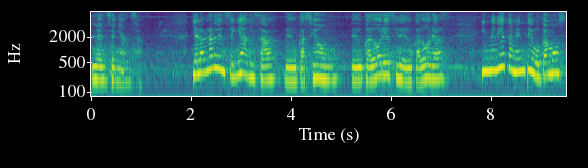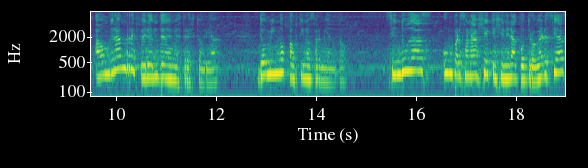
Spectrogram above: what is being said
la enseñanza. Y al hablar de enseñanza, de educación, de educadores y de educadoras, inmediatamente evocamos a un gran referente de nuestra historia, Domingo Faustino Sarmiento. Sin dudas, un personaje que genera controversias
